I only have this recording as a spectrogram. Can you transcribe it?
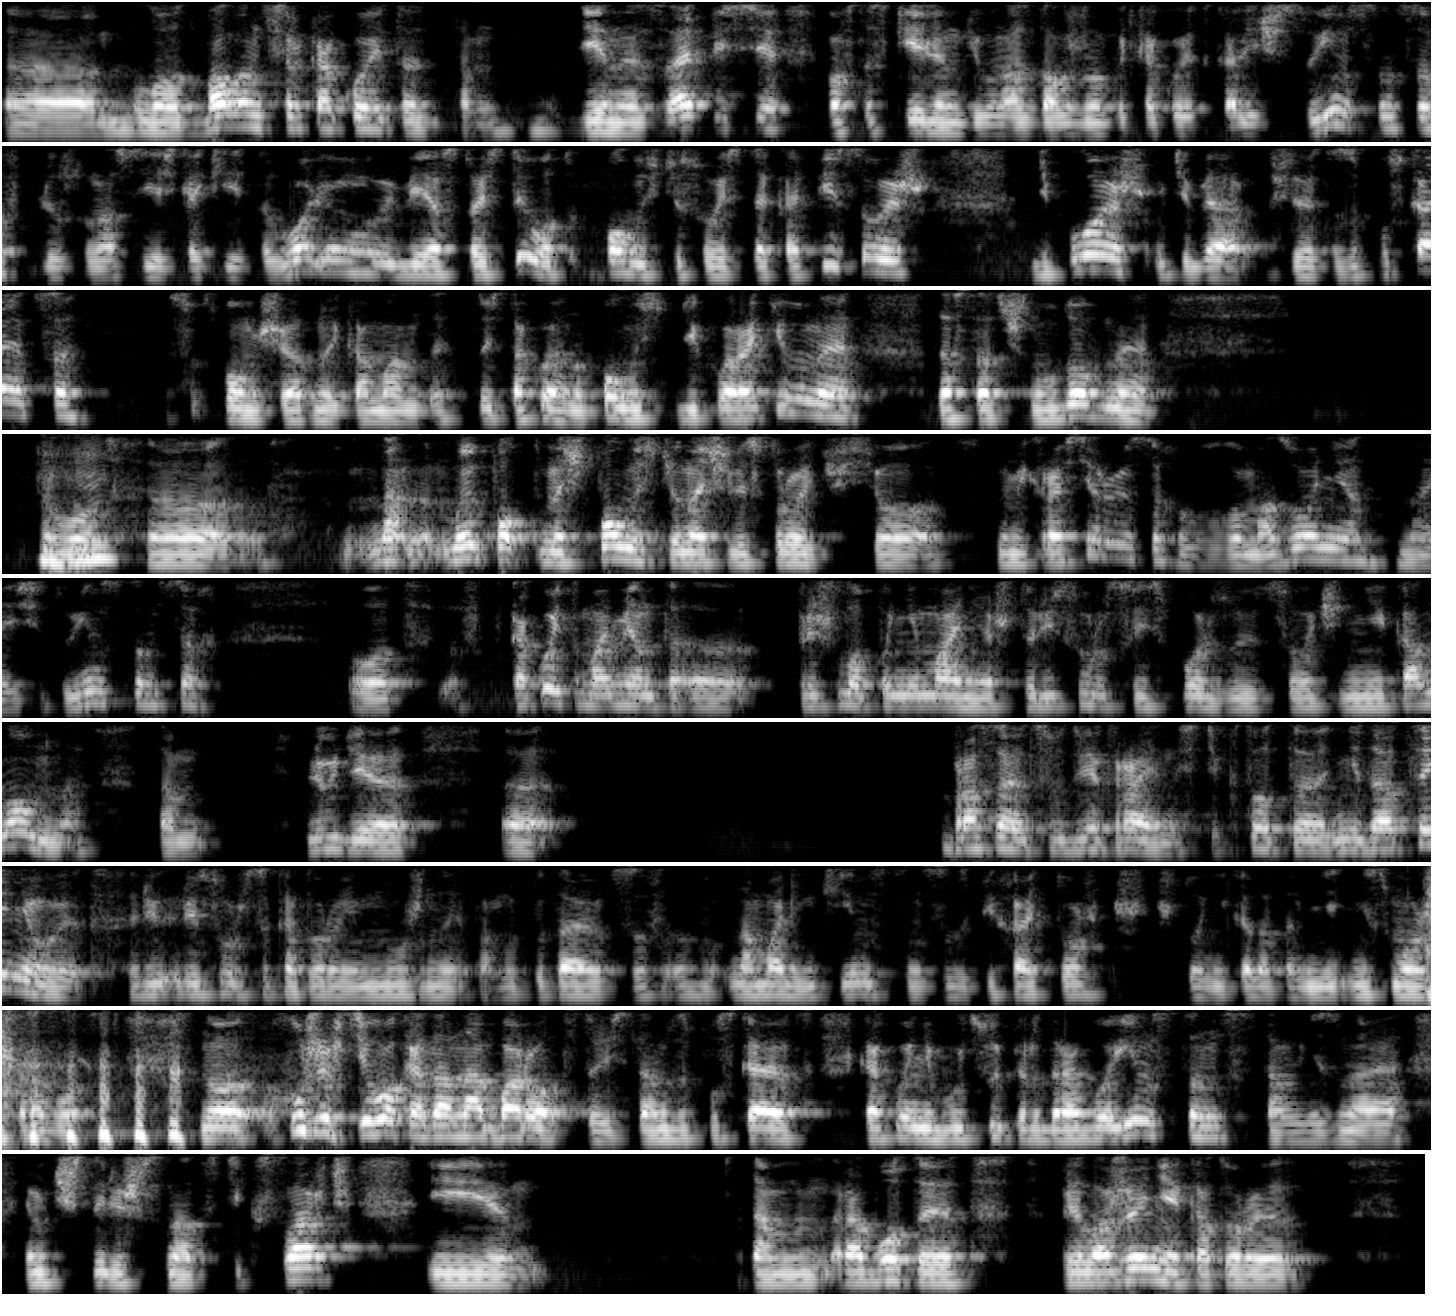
load балансер какой-то, там, DNS-записи, в автоскейлинге у нас должно быть какое-то количество инстансов, плюс у нас есть какие-то волюмы в EBS, то есть ты вот полностью свой стек описываешь, деплоишь, у тебя все это запускается с, с помощью одной команды, то есть такое оно полностью декларативное, достаточно удобное. Mm-hmm. Вот. Мы значит, полностью начали строить все на микросервисах, в Амазоне, на EC2 инстансах. Вот. В какой-то момент э, пришло понимание, что ресурсы используются очень неэкономно. Там люди э, бросаются в две крайности. Кто-то недооценивает ресурсы, которые им нужны, там, и пытаются на маленькие инстансы запихать то, что никогда там не, не сможет работать. Но хуже всего, когда наоборот, то есть там запускают какой-нибудь супердорогой инстанс, там, не знаю, M416X Large, и там работает приложение, которое,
